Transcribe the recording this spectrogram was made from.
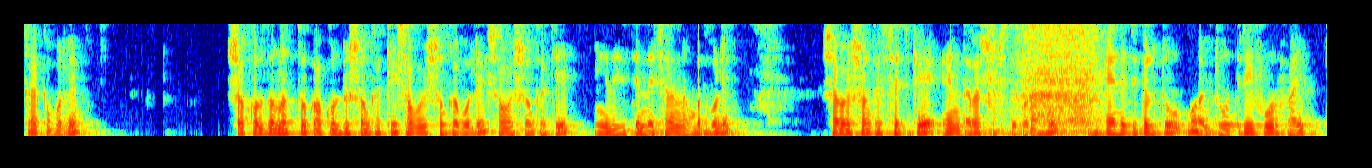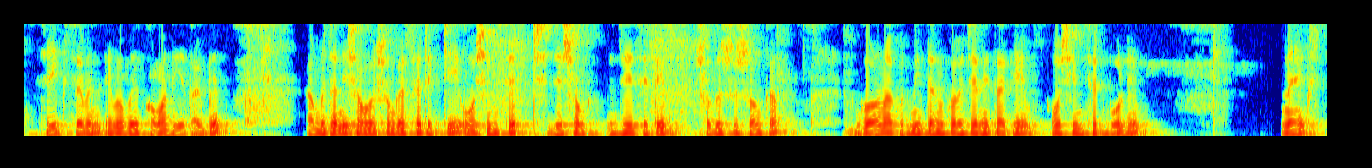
কাকে বলে। সকল ধনাত্মক অখণ্ড সংখ্যাকে স্বাভাবিক সংখ্যা বলে। স্বাভাবিক সংখ্যাকে ইংরেজিতে ন্যাচারাল নাম্বার বলে। স্বাভাবিক সংখ্যার সেটকে এন দ্বারা সূচিত করা হয়। N equal to one two three four five six seven এভাবে কমা দিয়ে থাকবে। আমরা জানি স্বাভাবিক সংখ্যার সেট একটি অসীম সেট। যে যে সেটের সদস্য সংখ্যা গণনা করে নির্ধারণ করে জানি তাকে অসীম সেট বলে। নেক্সট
